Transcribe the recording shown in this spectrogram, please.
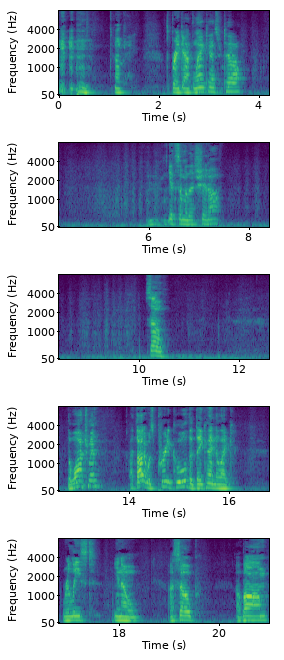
okay, let's break out the Lancaster towel. Get some of this shit off. So, The Watchmen, I thought it was pretty cool that they kind of like released, you know, a soap, a balm,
